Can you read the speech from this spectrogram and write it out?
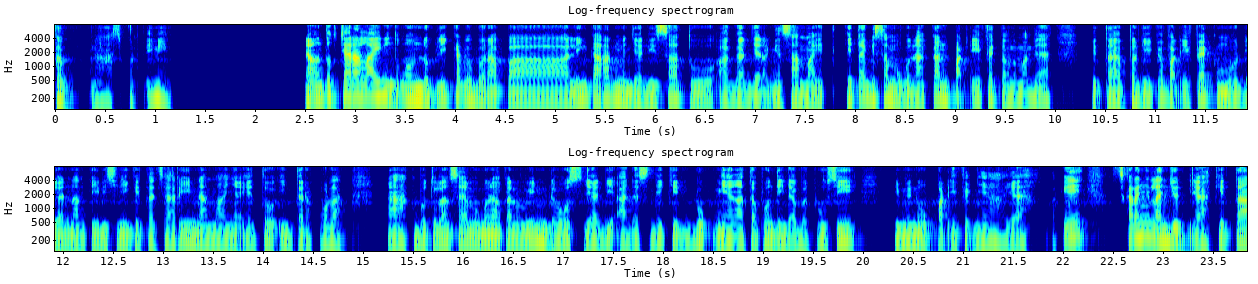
sub. Nah seperti ini Nah, untuk cara lain untuk menduplikat beberapa lingkaran menjadi satu agar jaraknya sama, kita bisa menggunakan part effect, teman-teman ya. Kita pergi ke part effect, kemudian nanti di sini kita cari namanya itu interpolat. Nah, kebetulan saya menggunakan Windows, jadi ada sedikit bugnya ataupun tidak berfungsi di menu part effect-nya ya. Oke, sekarang lanjut ya. Kita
